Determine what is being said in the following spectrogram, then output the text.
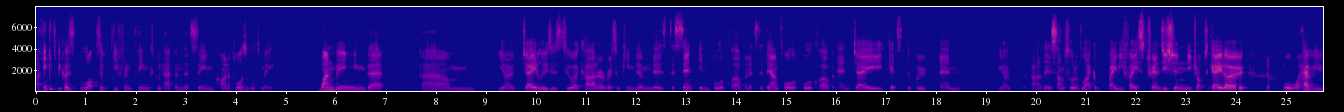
I think it's because lots of different things could happen that seem kind of plausible to me. One being that um you know Jay loses to Okada at Wrestle Kingdom. There's dissent in Bullet Club, and it's the downfall of Bullet Club. And Jay gets the boot, and you know uh, there's some sort of like babyface transition. He drops Gedo, Yep. or what have you.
